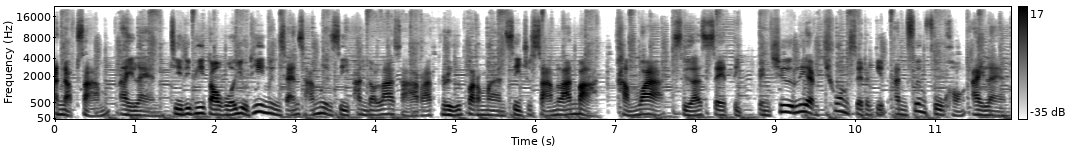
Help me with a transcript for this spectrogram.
อันดับ 3 ไอร์แลนด์ GDP ต่อหัวอยู่ที่ 134,000 ดอลลาร์สหรัฐ หรือประมาณ 4.3ล้านบาทคำว่าเสือเซติกเป็นชื่อเรียกช่วงเศรษฐกิจอันเฟื่องฟูของไอร์แลนด์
